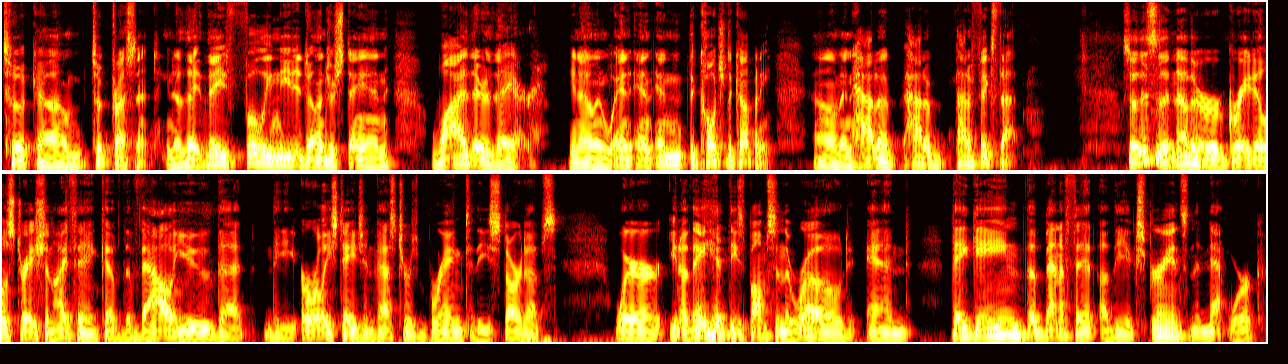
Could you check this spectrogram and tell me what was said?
took um, took precedent. You know, they they fully needed to understand why they're there. You know, and and and the culture of the company, um, and how to how to how to fix that. So this is another great illustration, I think, of the value that the early stage investors bring to these startups where, you know, they hit these bumps in the road and they gain the benefit of the experience and the network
